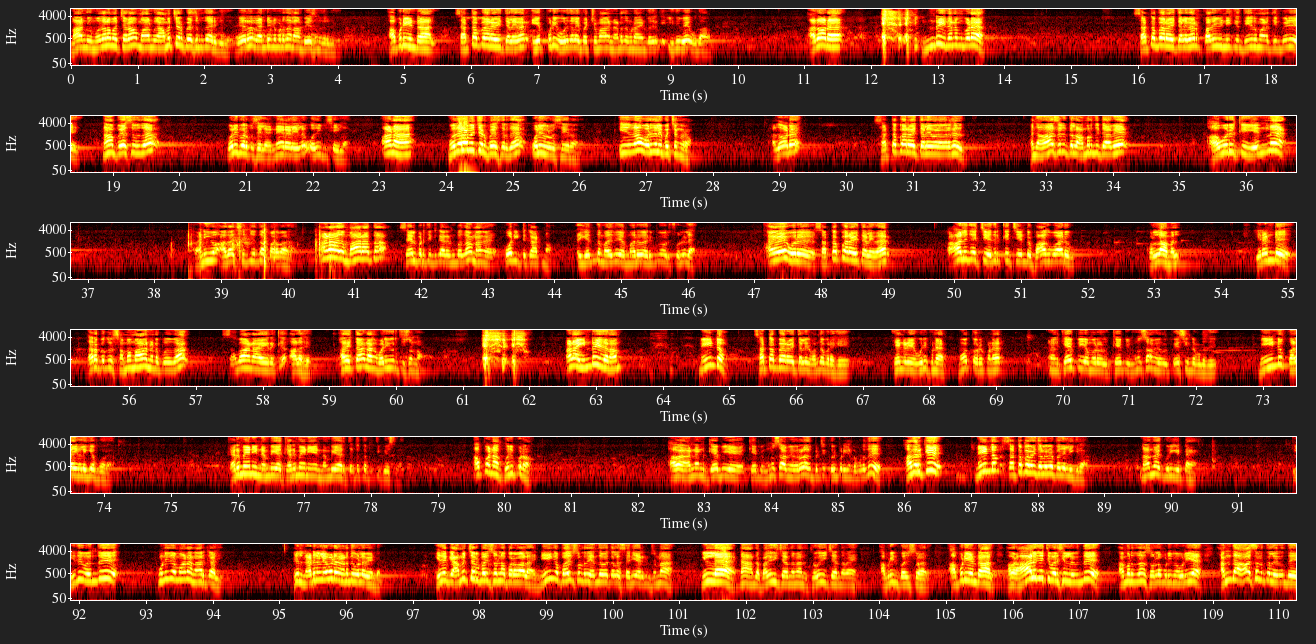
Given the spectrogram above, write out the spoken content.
நான்கு முதலமைச்சரும் நான்கு அமைச்சர் பேசுனது தான் இருக்குது. வெறும் ரெண்டு நிமிடம் தான் நான் பேசுனது இருக்குது. அப்படி என்றால் சட்டப்பேரவைத் தலைவர் எப்படி ஒருதலை பட்சமாக நடந்து கொண்டார் என்பதற்கு இதுவே உதாரணம். அதோட இன்றைய தினம் கூட சட்டப்பேரவைத் தலைவர் பதவி நீக்கும் தீர்மானத்தின் மீது நான் பேசுவதை ஒளிபரப்பு செய்யல நேரலையில் ஒதுக்கி செய்யல. ஆனால் முதலமைச்சர் பேசுறத ஒளிபரப்பு செய்யறாங்க இதுதான் ஒருதலை பட்சங்கிறோம். அதோட சட்டப்பேரவை தலைவர் அவர்கள் அந்த ஆசனத்தில் அமர்ந்துட்டாவே அவருக்கு என்ன பணியோ அதை செஞ்சு தான் பரவாயில்ல. ஆனால் அது மாறாதான் செயல்படுத்திட்டு இருக்காரு என்பதுதான் நாங்கள் ஓடிட்டு காட்டினோம். அது எந்த மது மறு அறிப்பும் அவர் சொல்லலை. ஆகவே ஒரு சட்டப்பேரவைத் தலைவர் ஆளுங்கட்சி எதிர்க்கட்சி என்று பாகுபாடு கொள்ளாமல் இரண்டு தரப்புக்கும் சமமாக நடப்பதுதான் சபாநாயகருக்கு அழகு. அதைத்தான் நாங்கள் வலியுறுத்தி சொன்னோம். ஆனால் இன்றைய தினம் மீண்டும் சட்டப்பேரவைத் தலைவர் வந்த பிறகு எங்களுடைய உறுப்பினர் மூத்த உறுப்பினர் கே பி எம் அவர்கள் கே பி முனுசாமி அவர்கள் பேசுகின்ற பொழுது மீண்டும் பழைய நிலைக்கே போகிறார் கருமேனி நம்பியார் கருமேனியை நம்பியார் திட்டத்தை பற்றி பேசுகிறார் அப்போ நான் குறிப்பிடுறோம். அண்ணன் K P K P K P Munusamy அவர்கள் அதை பற்றி குறிப்பிடுகின்ற பொழுது அதற்கு மீண்டும் சட்டப்பேரவைத் தலைவரே பதிலளிக்கிறார் நான் தான் குறிக்கிட்டேன். இது வந்து புனிதமான நாற்காலி. இதில் நடுநிலையோடு நடந்து கொள்ள வேண்டும். இதுக்கு அமைச்சர் பதில் சொன்னால் பரவாயில்ல. நீங்கள் பதில் சொல்கிறது எந்த விதத்தில் சரியாக இருக்குன்னு சொன்னால் இல்லை நான் அந்த பகுதி சேர்ந்தவன் அந்த தொகுதி சேர்ந்தவன் அப்படின்னு பதில் சொல்றாரு. அப்படி என்றால் அவர் ஆளுங்கட்சி வரிசையில் இருந்து அமர்ந்து தான் சொல்ல முடியுமே ஒழிய அந்த ஆசனத்தில் இருந்து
